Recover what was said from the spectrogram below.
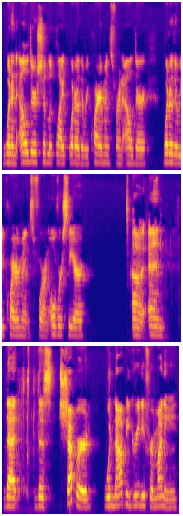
what an elder should look like, what are the requirements for an elder, what are the requirements for an overseer, uh, and that this shepherd would not be greedy for money,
